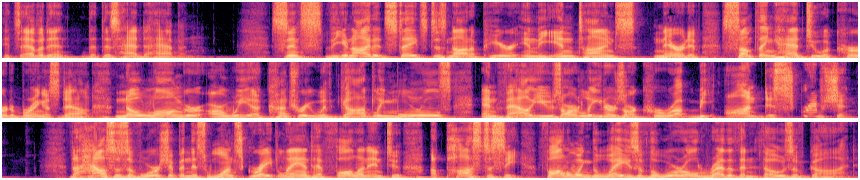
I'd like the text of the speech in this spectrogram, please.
it's evident that this had to happen. Since the United States does not appear in the end times narrative, something had to occur to bring us down. No longer are we a country with godly morals and values. Our leaders are corrupt beyond description. The houses of worship in this once great land have fallen into apostasy, following the ways of the world rather than those of God.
